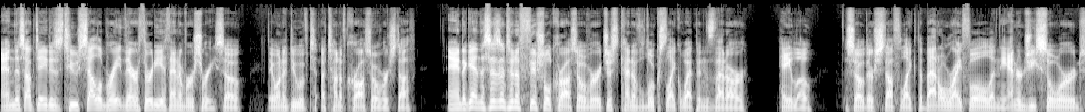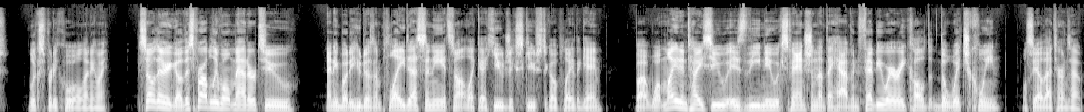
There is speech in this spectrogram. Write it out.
and this update is to celebrate their 30th anniversary, so they want to do a ton of crossover stuff. And again, this isn't an official crossover, it just kind of looks like weapons that are Halo. So there's stuff like the battle rifle and the energy sword. Looks pretty cool anyway. So there you go. This probably won't matter to anybody who doesn't play Destiny. It's not like a huge excuse to go play the game. But what might entice you is the new expansion that they have in February called The Witch Queen. We'll see how that turns out.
